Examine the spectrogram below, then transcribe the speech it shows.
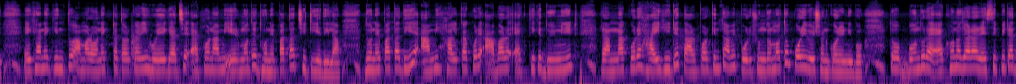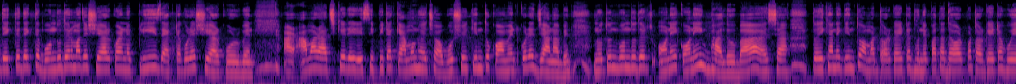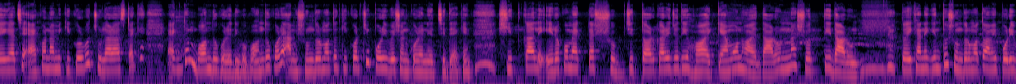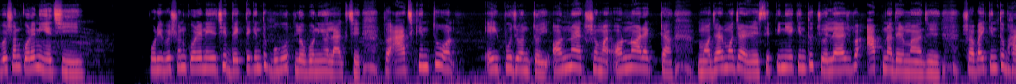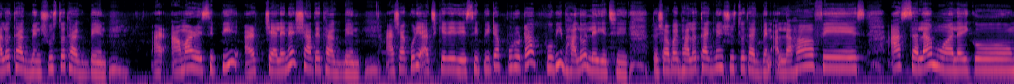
এখানে কিন্তু আমার অনেকটা তরকারি হয়ে গেছে, এখন আমি এর মধ্যে ধনে পাতা ছিটিয়ে দিলাম। ধনে পাতা দিয়ে আমি হালকা করে আবারও এক থেকে দুই মিনিট রান্না করে হাই হিটে তারপর কিন্তু আমি সুন্দর মতো পরিবেশন করে নিব। তো বন্ধুরা এখনও যারা রেসিপিটা দেখতে দেখতে বন্ধুদের মাঝে শেয়ার করেন প্লিজ একটা করে শেয়ার করবেন। আর আমার আজকের এই রেসিপিটা কেমন হয়েছে অবশ্যই কিন্তু কমেন্ট করে জানাবেন। নতুন বন্ধুদের অনেক অনেক ভালো ভালোবাসা। তো এখানে কিন্তু আমার তরকারিটা ধনে পাতা দেওয়ার পর তরকারিটা হয়ে গেছে। এখন আমি কি করব? চুলা রাসটাকে একদম বন্ধ করে দিব। বন্ধ করে আমি সুন্দর মতো কি করছি? পরিবেশন করে নিচ্ছি। দেখেন, শীতকালে এরকম একটা সবজির তরকারি যদি হয়, কেমন হয়? দারুণ না? সত্যি দারুণ। তো এখানে কিন্তু সুন্দর মতো আমি পরিবেশন করে নিয়েছি। পরিবেশন করে নিয়েছি, দেখতে কিন্তু বহুত লোভনীয় লাগছে। তো আজ কিন্তু এই পর্যন্তই। অন্য এক সময়, অন্য আর একটা মজার মজার রেসিপি নিয়ে কিন্তু চলে আসব আপনাদের মাঝে। সবাই কিন্তু ভালো থাকবেন, সুস্থ থাকবেন। আর আমার রেসিপি আর চ্যানেলের সাথে থাকবেন। আশা করি আজকের এই রেসিপিটা পুরোটা খুবই ভালো লেগেছে। তো সবাই ভালো থাকবেন, সুস্থ থাকবেন। আল্লাহ হাফেজ। আসসালামু আলাইকুম।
